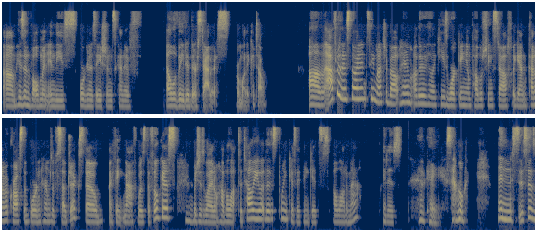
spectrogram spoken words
um, his involvement in these organizations kind of elevated their status from what I could tell. Um, after this, though, I didn't see much about him other than like he's working and publishing stuff again, kind of across the board in terms of subjects. Though I think math was the focus, mm-hmm. which is why I don't have a lot to tell you at this point because I think it's a lot of math. It is. Okay, so and this is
